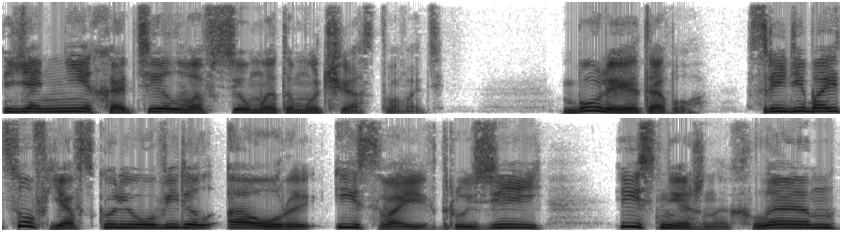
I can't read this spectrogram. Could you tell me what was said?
я не хотел во всем этом участвовать. Более того, среди бойцов я вскоре увидел ауры и своих друзей, и снежных Лен,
